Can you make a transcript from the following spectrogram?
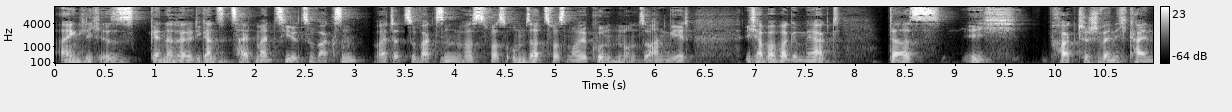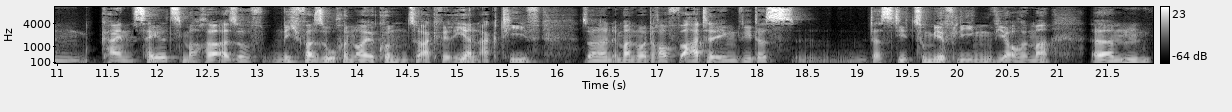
Eigentlich ist es generell die ganze Zeit mein Ziel zu wachsen, weiter zu wachsen, mhm. was, was Umsatz, was neue Kunden und so angeht. Ich habe aber gemerkt, dass ich praktisch, wenn ich keinen keinen Sales mache, also nicht versuche, neue Kunden zu akquirieren aktiv, sondern immer nur darauf warte, irgendwie, dass, dass die zu mir fliegen, wie auch immer, ähm, mhm.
